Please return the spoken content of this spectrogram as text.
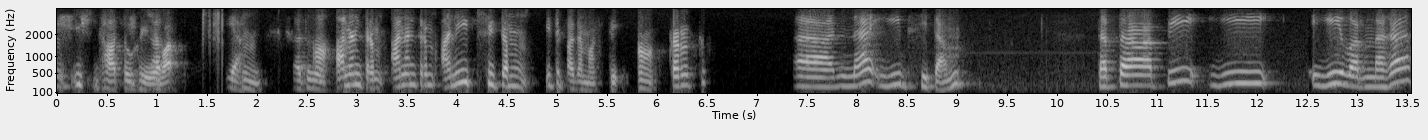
इष् धातुः एव। अनन्तरम् अनन्तरम् अनीप्सितम् इति पदमस्ति। करोतु। न ईप्सितं तत्रापि इ वर्णः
